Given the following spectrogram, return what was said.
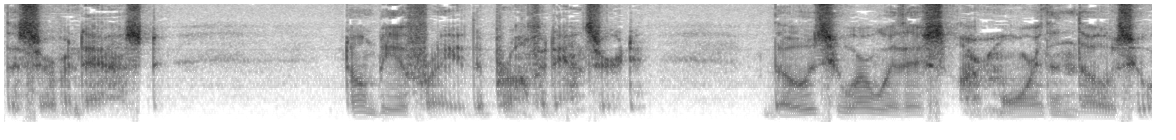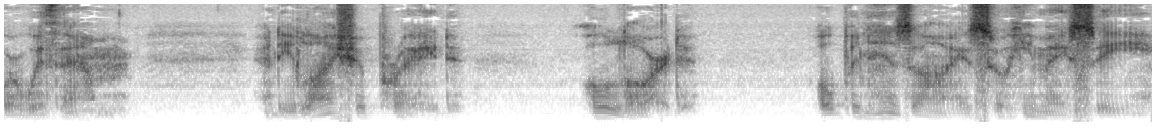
the servant asked. Don't be afraid, the prophet answered. Those who are with us are more than those who are with them. And Elisha prayed, O Lord, open his eyes so he may see.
